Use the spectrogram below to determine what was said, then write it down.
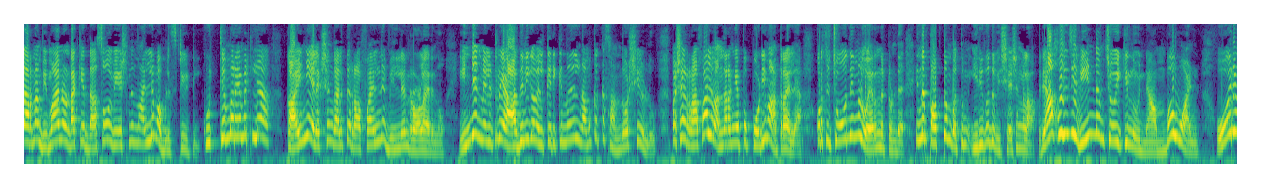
കാരണം വിമാനം ഉണ്ടാക്കിയ ദസോ ഏവിയേഷന് നല്ല പബ്ലിസിറ്റി കിട്ടി. കുറ്റം പറയാൻ പറ്റില്ല. കഴിഞ്ഞ ഇലക്ഷൻ കാലത്ത് റഫാലിന് വില്ലൻ റോളായിരുന്നു ഇന്ത്യൻ മിലിറ്ററി ആധുനികവൽക്കരിക്കുന്നതിൽ നമുക്കൊക്കെ സന്തോഷമേ ഉള്ളൂ. പക്ഷേ റഫാൽ വന്നിറങ്ങിയപ്പോൾ പൊടി മാത്രമല്ല കുറച്ച് ചോദ്യങ്ങൾ ഉയർന്നിട്ടുണ്ട്. ഇന്ന് പത്തും പത്തും ഇരുപത് വിശേഷങ്ങളാ. രാഹുൽജി വീണ്ടും ചോദിക്കുന്നു നമ്പർ വൺ ഓരോ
